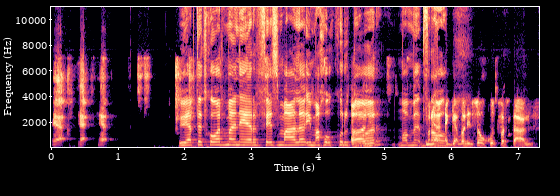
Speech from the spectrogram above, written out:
Ja, ja, ja. U hebt het gehoord, meneer Vismalen. U mag ook goed uh, horen. Maar mevrouw... Ja, ik heb het niet zo goed verstaan.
